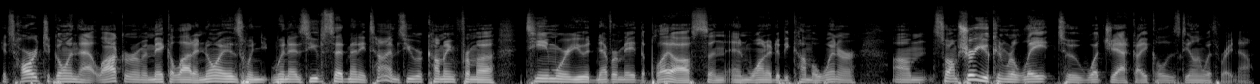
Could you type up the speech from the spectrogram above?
it's hard to go in that locker room and make a lot of noise when when, as you've said many times, you were coming from a team where you had never made the playoffs and and wanted to become a winner. Um, so I'm sure you can relate to what Jack Eichel is dealing with right now.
